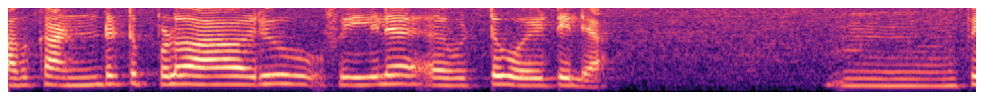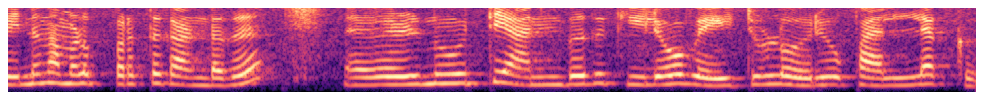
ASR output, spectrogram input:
അത് കണ്ടിട്ട് ഇപ്പോഴും ആ ഒരു ഫീൽ വിട്ടുപോയിട്ടില്ല പിന്നെ നമ്മൾ ഇപ്പുറത്ത് കണ്ടത് എഴുന്നൂറ്റി അൻപത് കിലോ വെയിറ്റുള്ള ഒരു പല്ലക്ക്.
